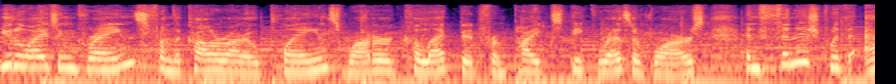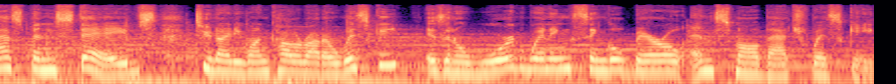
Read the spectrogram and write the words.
Utilizing grains from the Colorado Plains, water collected from Pikes Peak reservoirs, and finished with aspen staves, 291 Colorado Whiskey is an award winning single barrel and small batch whiskey.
